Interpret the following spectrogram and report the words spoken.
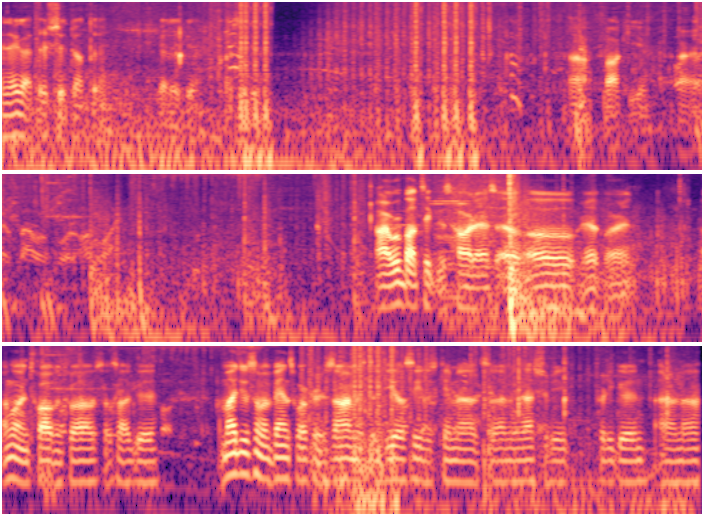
And they got their shit, don't they? Yeah, they do. Of course they do. Oh, fuck you. Alright. Alright, we're about to take this hard ass out. Oh, yep, alright. I'm going 12 and 12, so it's all good. I might do some Advanced Warfare Zombies. The DLC just came out, so I mean, that should be pretty good. I don't know.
